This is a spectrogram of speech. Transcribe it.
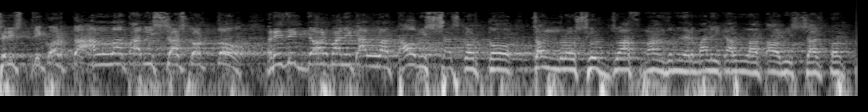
সৃষ্টিকর্তা আল্লাহ তা বিশ্বাস করত, রিজিক দেওয়ার মালিক আল্লাহ তাও বিশ্বাস করত, চন্দ্র, সূর্য, আসমান, জমিনের মালিক আল্লাহ তাও বিশ্বাস করত।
